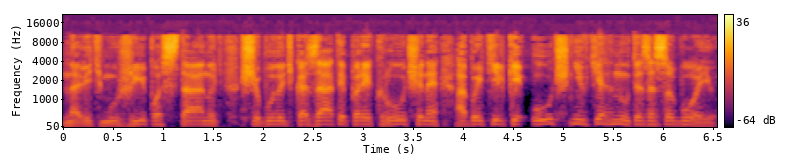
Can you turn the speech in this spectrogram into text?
навіть мужі постануть, що будуть казати перекручене, аби тільки учнів тягнути за собою.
